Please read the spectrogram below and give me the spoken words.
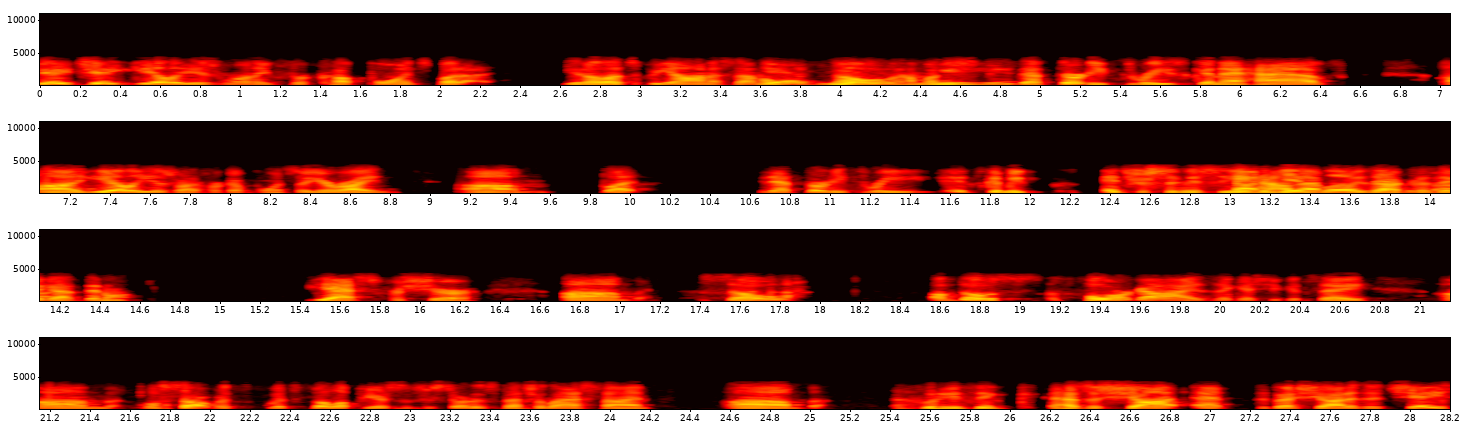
JJ Yeley is running for cup points, but you know, let's be honest. I don't Yeah, know yeah, how much yeah, speed that 33 is going to have. Uh, Yeley is running for cup points, so you're right. Um, but that 33, it's going to be interesting to see Gotta how that plays out because they got they don't. Yes, for sure. Um, so of those four guys, I guess you could say, um, we'll start with with Philip here since we started with Spencer last time. Um, who do you think has a shot at the best shot? Is it Chase?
